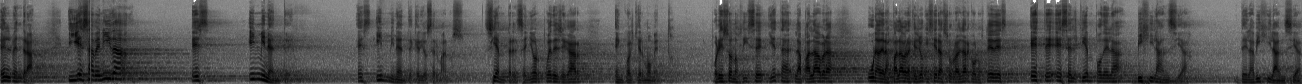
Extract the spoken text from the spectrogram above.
Él vendrá. Y esa venida es inminente, es inminente, queridos hermanos. Siempre el Señor puede llegar en cualquier momento. Por eso nos dice, y esta es la palabra, una de las palabras que yo quisiera subrayar con ustedes, este es el tiempo de la vigilancia, de la vigilancia.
